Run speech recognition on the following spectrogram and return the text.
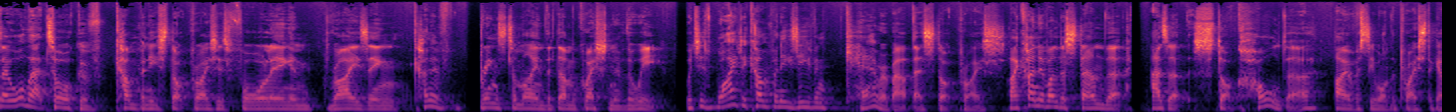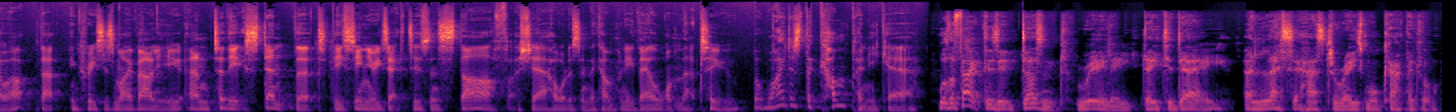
So, all that talk of company stock prices falling and rising kind of brings to mind the dumb question of the week which is why do companies even care about their stock price? I kind of understand that as a stockholder, I obviously want the price to go up. That increases my value. And to the extent that the senior executives and staff are shareholders in the company, they'll want that too. But why does the company care? Well, the fact is, it doesn't really day to day unless it has to raise more capital.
